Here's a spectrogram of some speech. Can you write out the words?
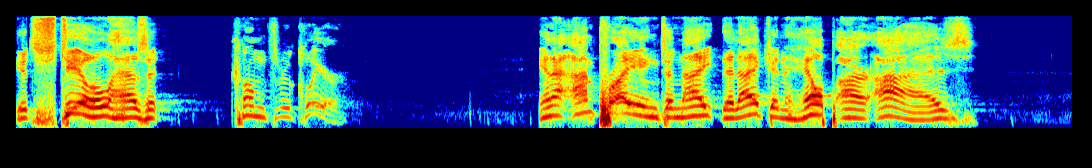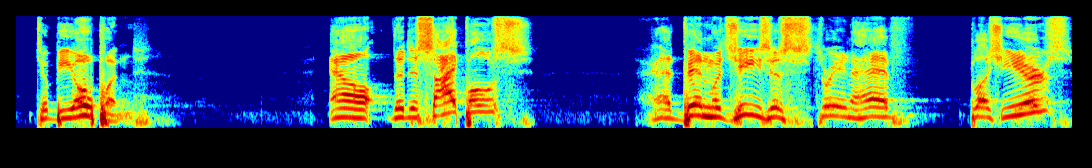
it still hasn't come through clear. And I, am praying tonight that I can help our eyes to be opened now, the disciples had been with Jesus three and a half plus years.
